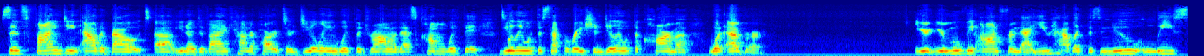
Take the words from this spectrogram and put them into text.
since finding out about, uh, you know, divine counterparts or dealing with the drama that's come with it, dealing with the separation, dealing with the karma, whatever. You're, you're moving on from that. You have like this new lease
